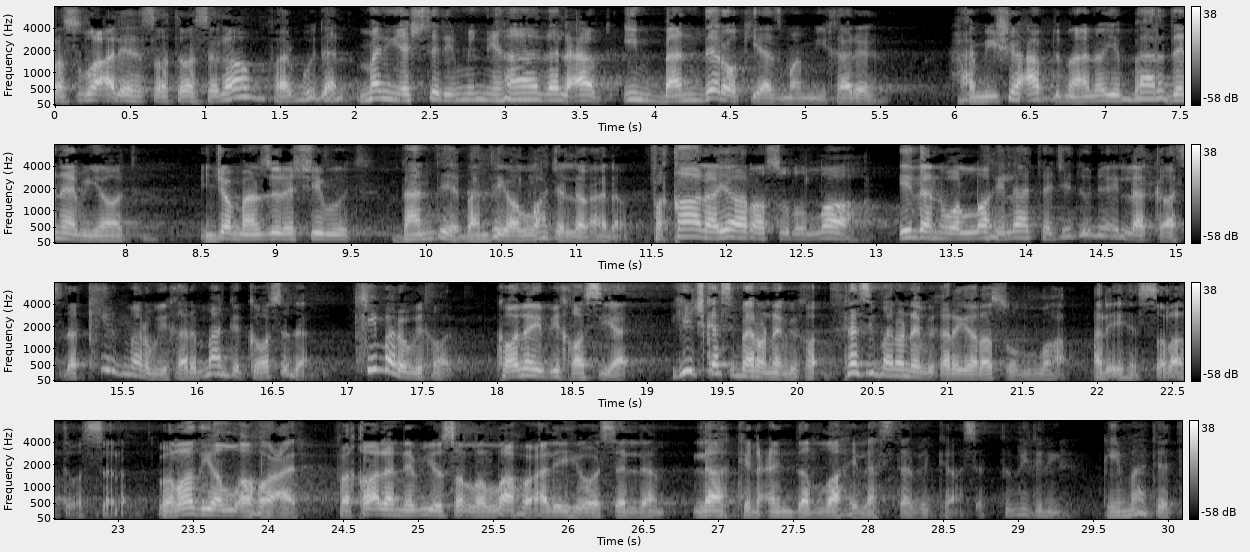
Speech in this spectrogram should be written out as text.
رسول الله علیه و سلام فرمودن من یشتری منی هذا العبد؟ این بنده را کی از من می‌خره؟ همیشه عبد معنای برده نمیاد. اینجا منظورش چی بود؟ بنده بنده الله جل و فقال یا رسول الله اذا والله لا تجدني إلا كاسدا کی مرو میخره من که کاسدم کی مرو میخواد کالای بی خاصیت هیچ کسی مرا نمیخواد کسی مرا نمیخره یا رسول الله علیه الصلاة والسلام. و رضی الله عنه. فقال النبي صلى الله عليه وسلم لكن عند الله لست بكاسد. تو میدونی قیمتت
